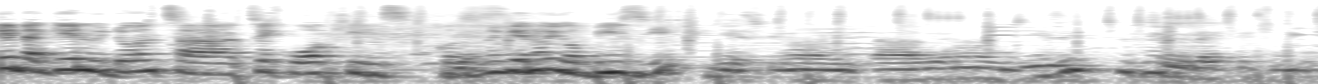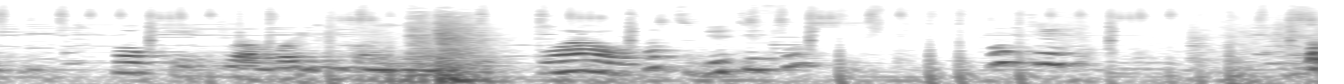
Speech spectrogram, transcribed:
said again we don't uh, take walk-ins because Yes. maybe I know you're busy. Yes, we know uh, we are normally busy, so Mhm. we like taking booking Okay. to avoid inconveniences. Wow, that's beautiful. Okay. So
